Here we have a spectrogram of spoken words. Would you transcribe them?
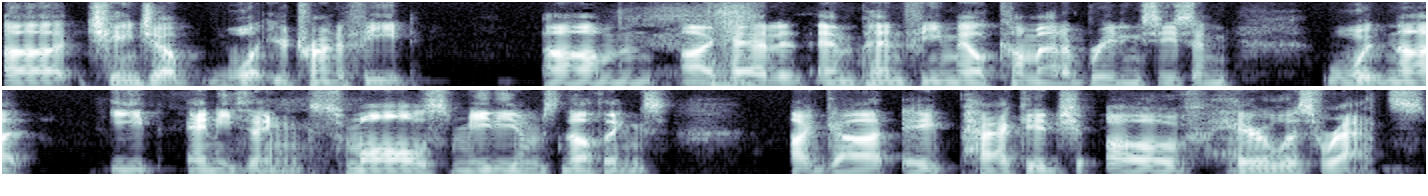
uh, change up what you're trying to feed. Um, I had an M pen female come out of breeding season, would not eat anything, smalls, mediums, nothings. I got a package of hairless rats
